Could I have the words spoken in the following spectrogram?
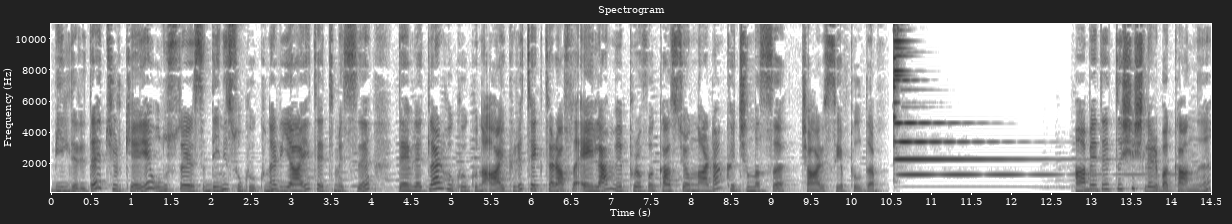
Bildiride Türkiye'ye uluslararası deniz hukukuna riayet etmesi, devletler hukukuna aykırı tek taraflı eylem ve provokasyonlardan kaçılması çağrısı yapıldı. ABD Dışişleri Bakanlığı,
